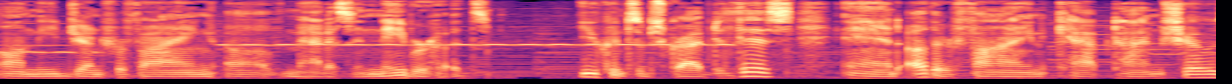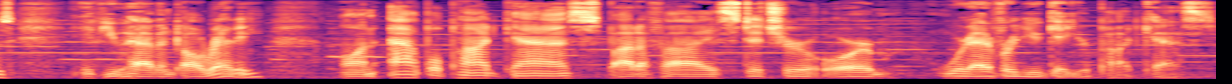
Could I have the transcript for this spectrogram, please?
on the gentrifying of Madison neighborhoods. You can subscribe to this and other fine Cap Time shows if you haven't already on Apple Podcasts, Spotify, Stitcher, or wherever you get your podcasts.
